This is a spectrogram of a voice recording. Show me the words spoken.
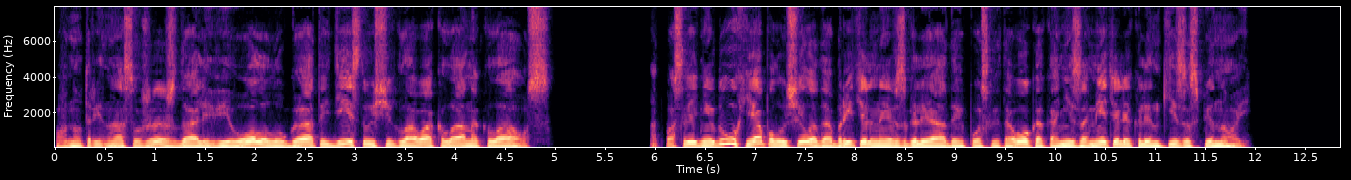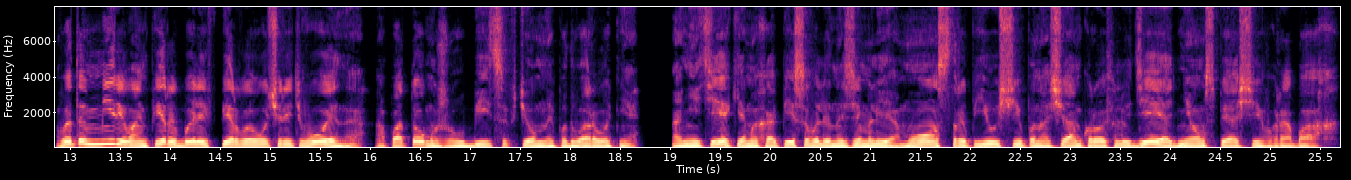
Внутри нас уже ждали Виола, Лугат и действующий глава клана Клаус. От последних двух я получил одобрительные взгляды после того, как они заметили клинки за спиной. В этом мире вампиры были в первую очередь воины, а потом уже убийцы в темной подворотне, а не те, кем их описывали на земле, монстры, пьющие по ночам кровь людей, а днем спящие в гробах.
